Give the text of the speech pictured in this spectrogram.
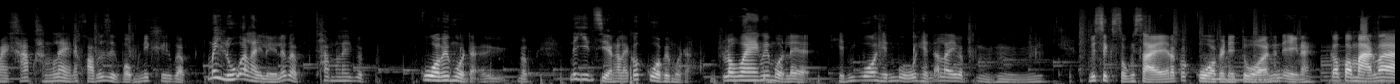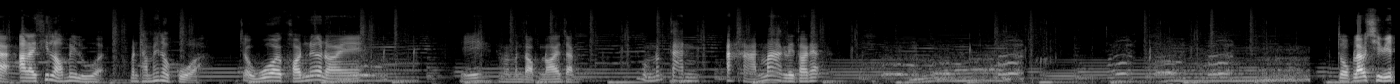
Minecraft ครั้งแรกนะความรู้สึกผมนี่คือแบบไม่รู้อะไรเลยแล้วแบบทำอะไรแบบกลัวไปหมดอะแบบได้ยินเสียงอะไรก็กลัวไปหมดอะระแวงไปหมดเลยเห็นวัวเห็นหมูเห็นอะไรแบบรู้สึกสงสัยแล้วก็กลัวไปในตัวนั่นเองนะก็ประมาณว่าอะไรที่เราไม่รู้อะมันทำให้เรากลัว เจ้าวัวขอเนื้อหน่อย เอ๊ะทำไมมันดรอปน้อยจังผมต้องการอาหารมากเลยตอนเนี้ย จบแล้วชีวิต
